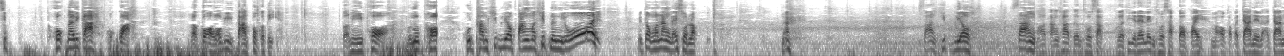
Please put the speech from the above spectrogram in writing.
16นาฬิกากว่าเราก็ออกมาวิ่งตามปกติ ตอนนี้พ่อมนุษย์พ่อคุณทำคลิปเรียวปังมาคลิปหนึ่งนี่โอ้ยไม่ต้องมานั่งไลฟ์สดหรอกนะสร้างคลิปเรียวสร้างมาตังค่าเติมโทรศัพท์เพื่อที่จะได้เล่นโทรศัพท์ต่อไป มาเอากับอาจารย์นี่แหละอาจารย์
